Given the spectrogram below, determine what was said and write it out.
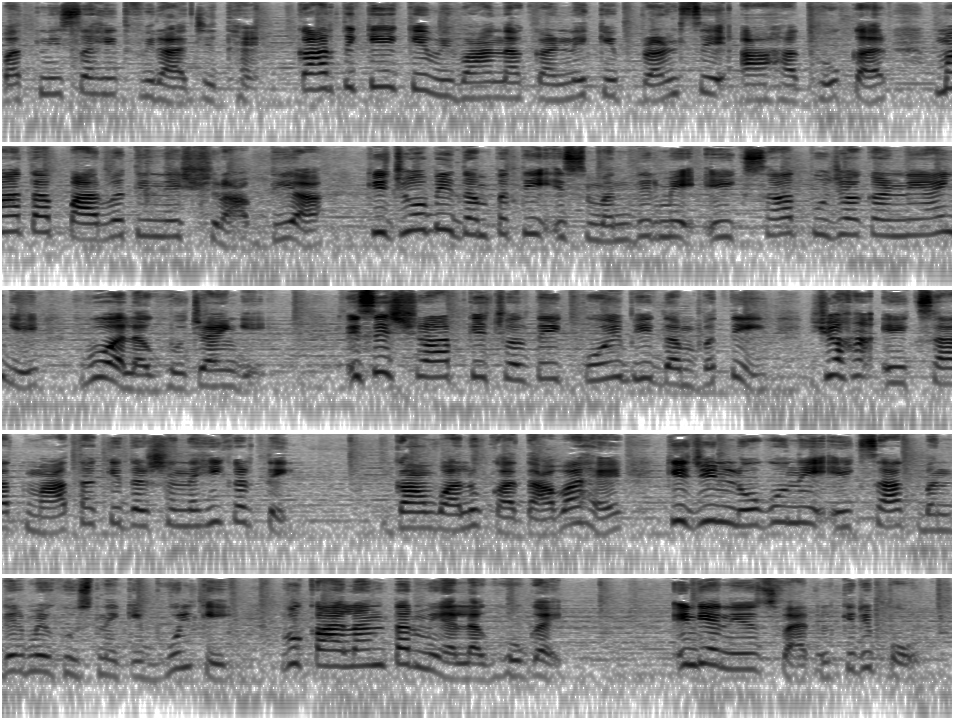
पत्नी सहित विराजित हैं। कार्तिकेय के विवाह न करने के प्रण से आहत होकर माता पार्वती ने श्राप दिया कि जो भी दंपति इस मंदिर में एक साथ पूजा करने आएँगे, वो अलग हो जाएँगे। इसी श्राप के चलते कोई भी दंपति यहाँ एक साथ माता के दर्शन नहीं करते। गाँव वालों का दावा है कि जिन लोगों ने एक साथ मंदिर में घुसने की भूल की, वो कालांतर में अलग हो गए। इंडिया न्यूज़ वायरल की रिपोर्ट।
